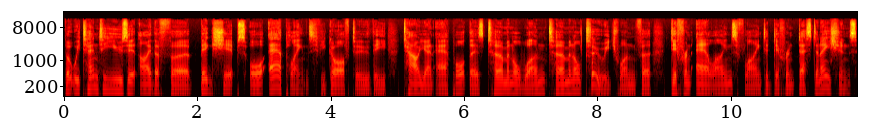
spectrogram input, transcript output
but we tend to use it either for big ships or airplanes. If you go off to the Taoyuan airport, there's Terminal 1, Terminal 2, each one for different airlines flying to different destinations.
